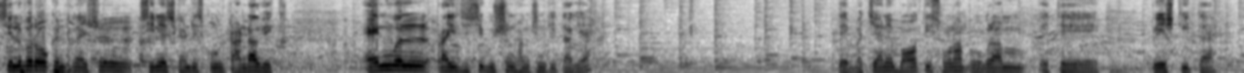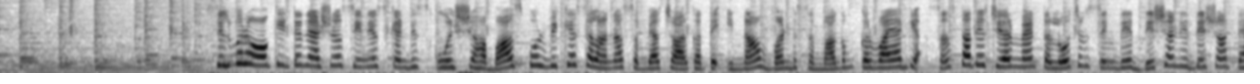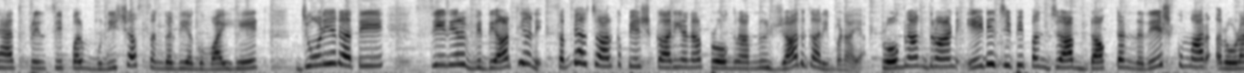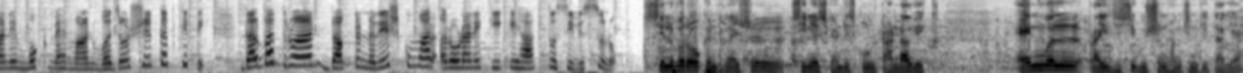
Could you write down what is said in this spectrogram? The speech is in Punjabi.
Silver oak international senior secondary school Tanda ਵਿਖ annual prize distribution function ਕੀਤਾ ਗਿਆ। ਤੇ ਬੱਚਿਆਂ ਨੇ ਬਹੁਤ ਹੀ ਸੋਹਣਾ ਪ੍ਰੋਗਰਾਮ ਇੱਥੇ ਪੇਸ਼ ਕੀਤਾ। Silver oak international senior secondary school Shahbazpur ਵਿਖੇ ਸਾਲਾਨਾ ਸੱਭਿਆਚਾਰਕ ਅਤੇ ਇਨਾਮ ਵੰਡ ਸਮਾਗਮ ਕਰਵਾਇਆ ਗਿਆ। ਸੰਸਥਾ ਦੇ ਚੇਅਰਮੈਨ ਤਰਲੋਚਨ ਸਿੰਘ ਦੇ ਦਿਸ਼ਾ ਨਿਰਦੇਸ਼ਾਂ ਤਹਿਤ ਪ੍ਰਿੰਸੀਪਲ ਮੁਨੀਸ਼ਾ ਸੰਗਰ ਦੀ ਅਗਵਾਈ ਹੇਠ ਜੂਨੀਅਰ ਅਤੇ ਸੀਨੀਅਰ ਵਿਦਿਆਰਥੀਆਂ ਨੇ ਸੱਭਿਆਚਾਰਕ ਪੇਸ਼ਕਾਰੀਆਂ ਨਾਲ ਪ੍ਰੋਗਰਾਮ ਨੂੰ ਯਾਦਗਾਰੀ ਬਣਾਇਆ। ਪ੍ਰੋਗਰਾਮ ਦੌਰਾਨ ਏਡੀਜੀਪੀ ਪੰਜਾਬ ਡਾਕਟਰ ਨਰੇਸ਼ ਕੁਮਾਰ ਅਰੋੜਾ ਨੇ ਮੁੱਖ ਮਹਿਮਾਨ ਵਜੋਂ ਸ਼ਿਰਕਤ ਕੀਤੀ। ਗੱਲਬਾਤ ਦੌਰਾਨ ਡਾਕਟਰ ਨਰੇਸ਼ ਕੁਮਾਰ ਅਰੋੜਾ ਨੇ ਕੀ ਕਿਹਾ, ਤੁਸੀਂ ਵੀ ਸੁਣੋ। Silver oak international senior secondary school Tanda ਵਿਖ annual prize distribution function ਕੀਤਾ ਗਿਆ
